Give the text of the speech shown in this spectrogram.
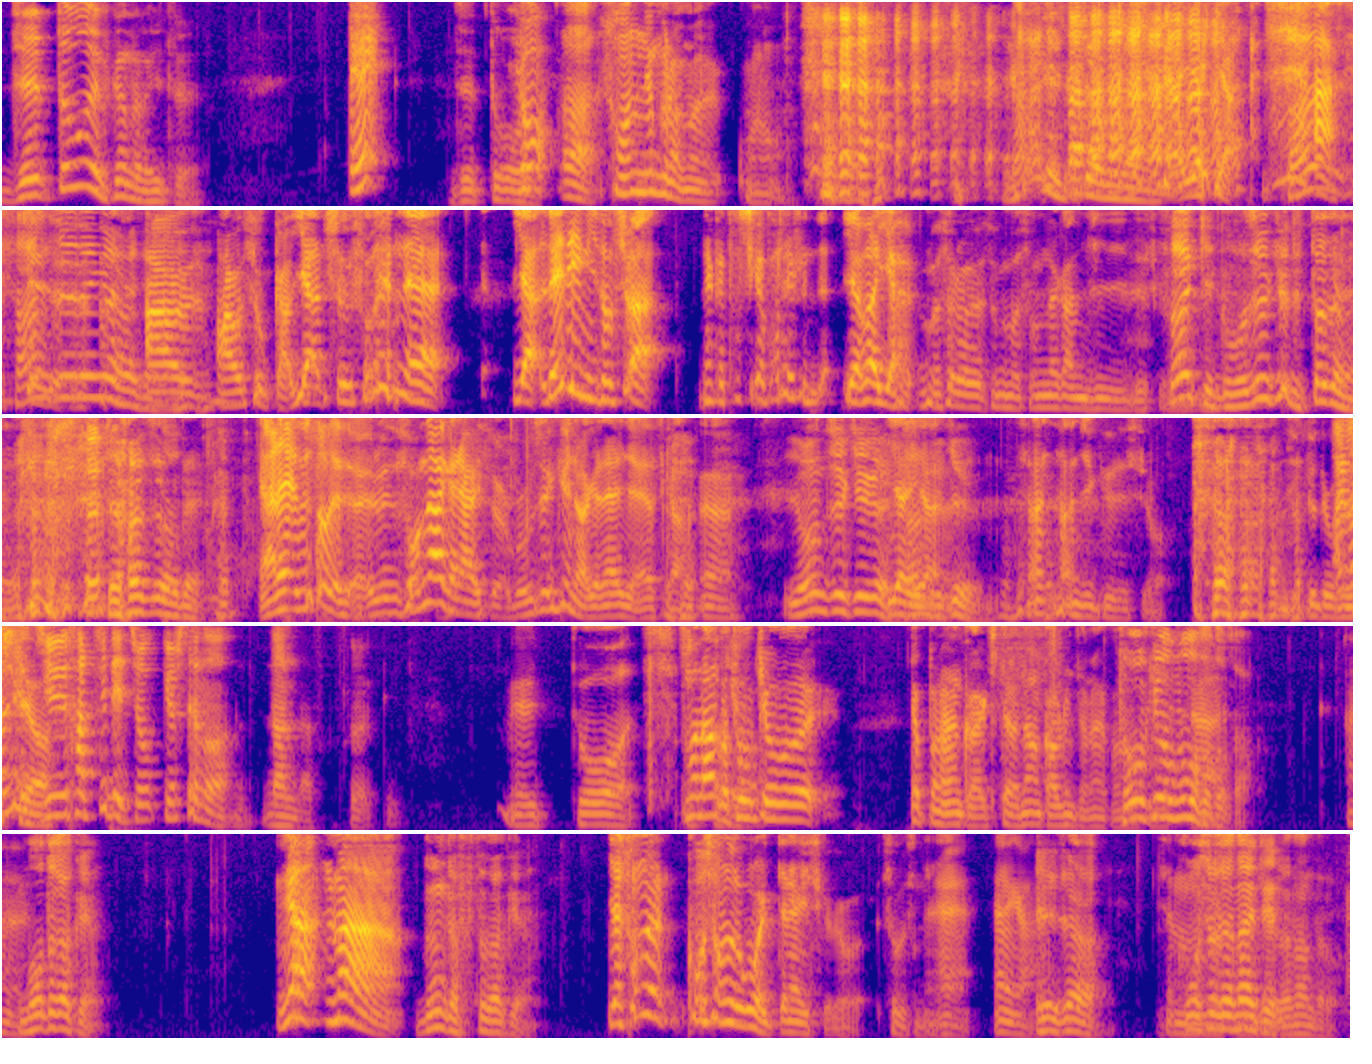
ジェットボーイ作るのいつ？え？ジェットボーイいや。あ、?3 年ぐらい前かな。何言ってんだよ。いやいや。あ三30年ぐらい前じゃあん。あ、そっか。いや、ちょ、その辺ね、いや、レディーにとっては、なんか年がバレるんで。いや、まあいいや、もうそれは、そまあそんな感じですけど。さっき59って言ったじゃない。ラジオで。あれ、嘘ですよ。そんなわけないですよ。59のわけないじゃないですか。うん。49ぐらい。いやいや39。さん39ですよ。39ってこあれなんでとにしては。18で上京したのは何なんですかそれ。えっと、もうなんか東京、やっぱなんか来たらなんかあるんじゃないかな。東京モードとか、か。はいモード学園、いや、まあ、文化服装学園。いや、そんな交渉のところは行ってないですけど、そうですね。なんか、え、じゃあ、交渉じゃないといえばなんだろ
